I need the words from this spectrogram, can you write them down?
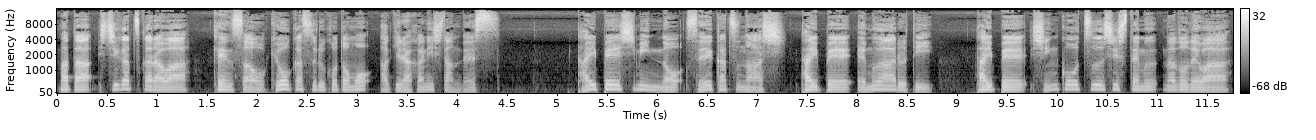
また7月からは検査を強化することも明らかにしたんです。台北市民の生活の足台北 MRT 台北新交通システムなどでは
